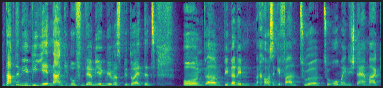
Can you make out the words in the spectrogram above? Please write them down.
Und habe dann irgendwie jeden angerufen, der mir irgendwie was bedeutet. Und ähm, bin dann eben nach Hause gefahren zur, zur Oma in die Steiermark.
